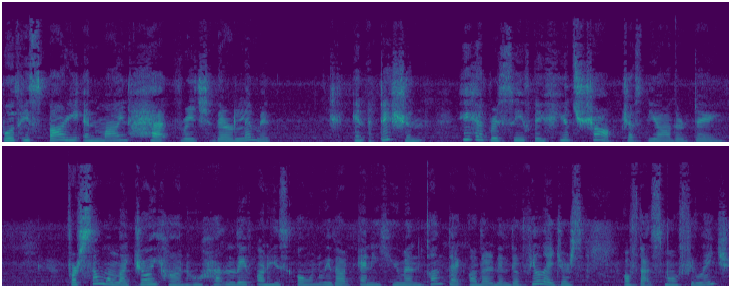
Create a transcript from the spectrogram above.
Both his body and mind had reached their limit. In addition, he had received a huge shock just the other day. For someone like Choi Han, who had lived on his own without any human contact other than the villagers of that small village,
